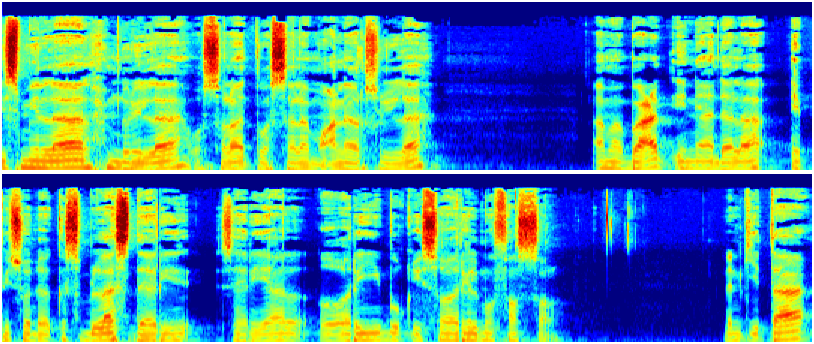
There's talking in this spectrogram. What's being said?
Bismillah, Alhamdulillah, wassalatu wassalamu ala rasulillah. Amma ba'd, ini adalah episode ke-11 dari serial Ghoribu Qisaril Mufassal. Dan kita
